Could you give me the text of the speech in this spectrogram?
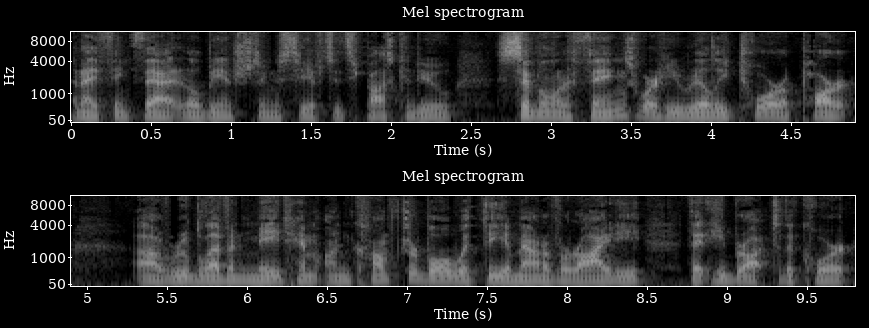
And I think that it'll be interesting to see if Tsitsipas can do similar things where he really tore apart uh, Rublev and made him uncomfortable with the amount of variety that he brought to the court.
